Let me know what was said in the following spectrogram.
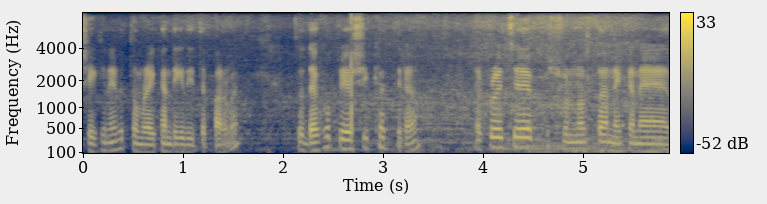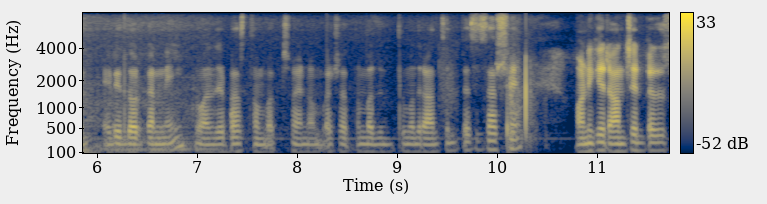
শিখে নিলে তোমরা এখান থেকে দিতে পারবে। তো দেখো, প্রিয় শিক্ষার্থীরা, এরপর রয়েছে শূন্যস্থান, এখানে এটির দরকার নেই। তোমাদের পাঁচ নম্বর, ছয় নম্বর, সাত নম্বর যদি তোমাদের আনসেন প্যাসেজ আসে, অনেকের আনসেন প্যাসেজ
